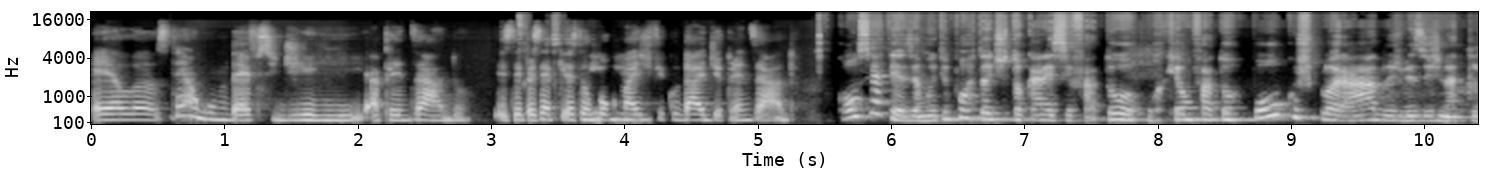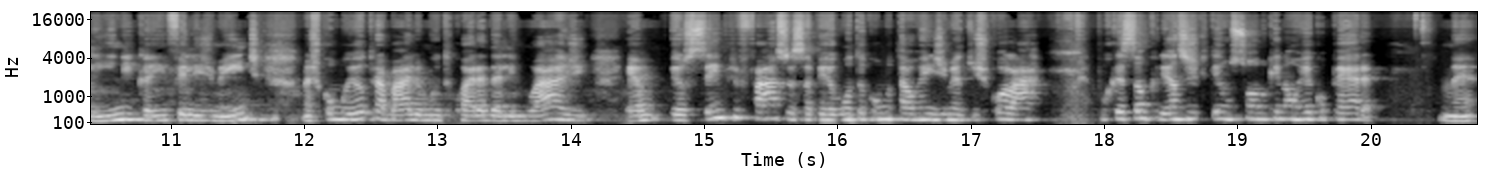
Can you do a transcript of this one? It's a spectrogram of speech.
elas têm algum déficit de aprendizado? Você percebe que elas têm um pouco mais de dificuldade de aprendizado? Com certeza, é muito importante tocar nesse fator, porque é um fator pouco explorado, às vezes, na clínica, infelizmente, mas como eu trabalho muito com a área da linguagem, é, eu sempre faço essa pergunta como está o rendimento escolar, porque são crianças que têm um sono que não recupera. Né?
